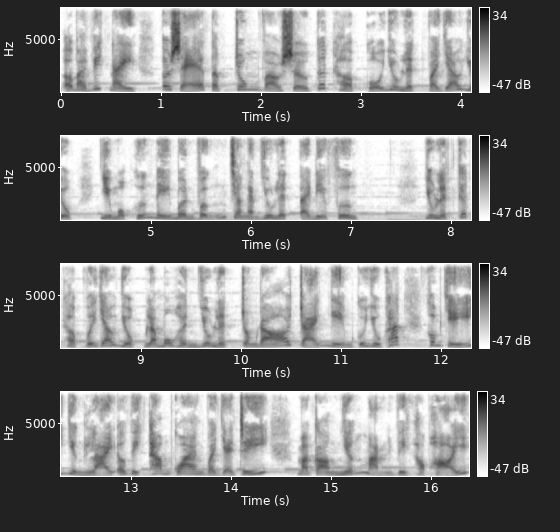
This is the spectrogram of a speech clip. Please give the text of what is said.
ở bài viết này, tôi sẽ tập trung vào sự kết hợp của du lịch và giáo dục như một hướng đi bền vững cho ngành du lịch tại địa phương. Du lịch kết hợp với giáo dục là mô hình du lịch trong đó trải nghiệm của du khách không chỉ dừng lại ở việc tham quan và giải trí mà còn nhấn mạnh việc học hỏi,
